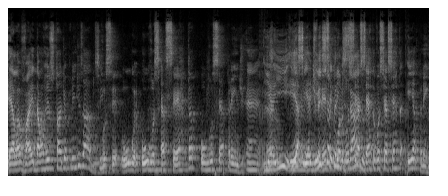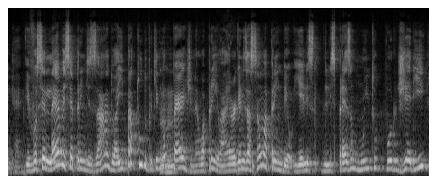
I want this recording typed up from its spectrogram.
ela vai dar um resultado de aprendizado. Você ou, ou você acerta ou você aprende. É, e né? aí, e, a- esse- e a diferença esse é que quando você acerta, você acerta e aprende. E você leva esse aprendizado aí para tudo, porque ele Uhum. não perde, né? O a organização aprendeu e eles, eles prezam muito por gerir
